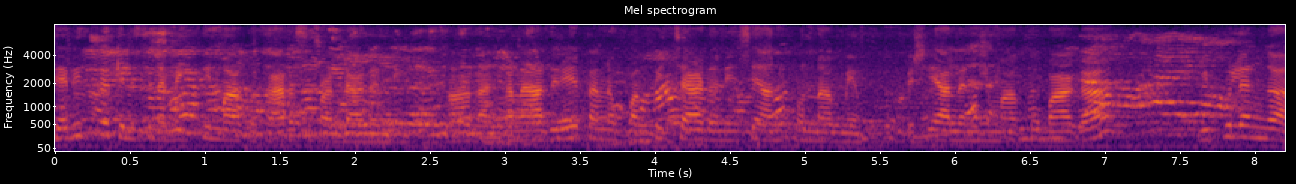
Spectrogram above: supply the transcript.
చరిత్ర తెలిసిన వ్యక్తి మాకు తారసపడ్డాడండి. ఆ రంగనాథుడే తను పంపించాడు అనేసి అనుకున్నాం మేము. విషయాలన్నీ మాకు బాగా విపులంగా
